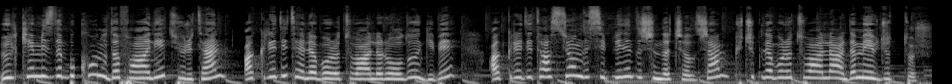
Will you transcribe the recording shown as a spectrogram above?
Ülkemizde bu konuda faaliyet yürüten akredite laboratuvarlar olduğu gibi akreditasyon disiplini dışında çalışan küçük laboratuvarlar da mevcuttur.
